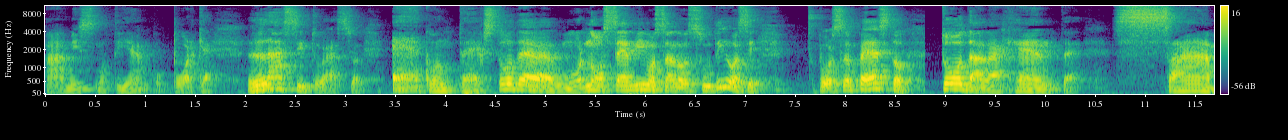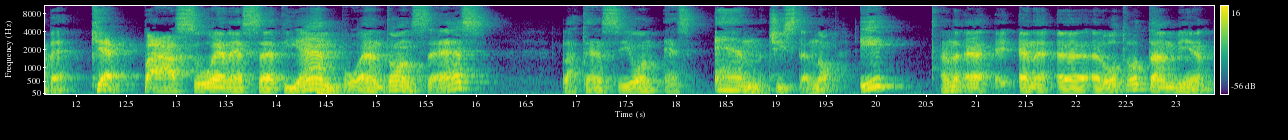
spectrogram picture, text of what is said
al mismo tiempo, porque la situación, el contexto del humor, no servimos a los judíos y, por supuesto, toda la gente sabe qué pasó en ese tiempo, entonces la tensión es en chiste, no, y en, eh, eh, el otro también.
